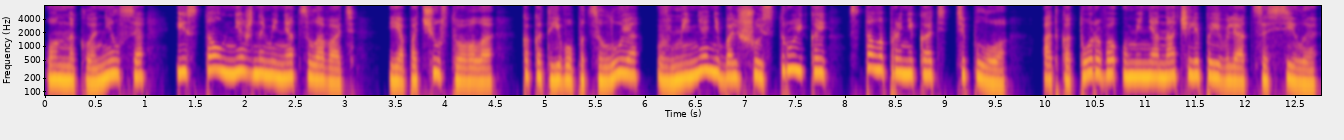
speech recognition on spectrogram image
Он наклонился и стал нежно меня целовать. Я почувствовала, как от его поцелуя в меня небольшой струйкой стало проникать тепло, от которого у меня начали появляться силы.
